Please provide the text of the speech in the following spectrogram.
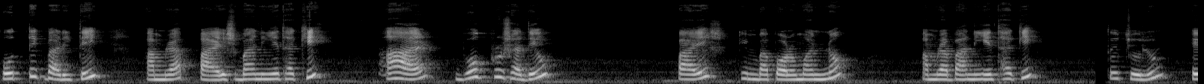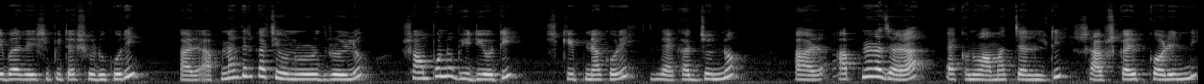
প্রত্যেক বাড়িতেই আমরা পায়েস বানিয়ে থাকি আর ভোগ প্রসাদেও পায়েস কিংবা পরমান্ন আমরা বানিয়ে থাকি। তো চলুন, এবার রেসিপিটা শুরু করি। আর আপনাদের কাছে অনুরোধ রইল, সম্পূর্ণ ভিডিওটি স্কিপ না করে দেখার জন্য। আর আপনারা যারা এখনও আমার চ্যানেলটি সাবস্ক্রাইব করেননি,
